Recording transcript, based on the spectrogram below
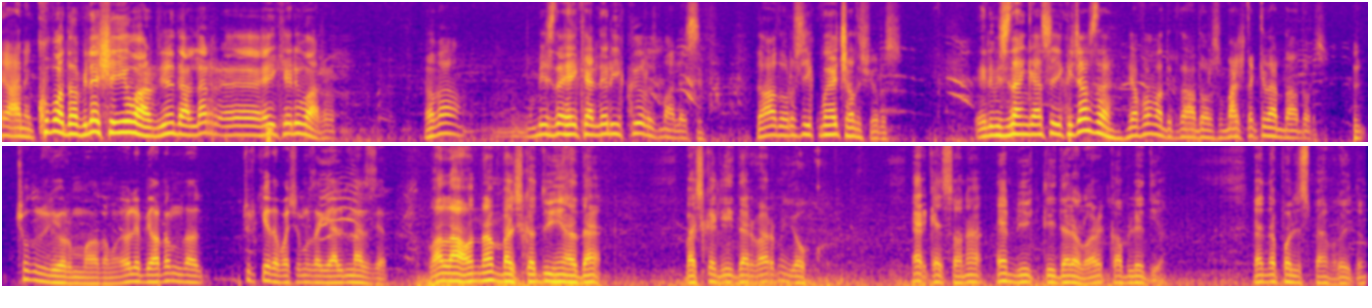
Yani Kuba'da bile şeyi var. Ne derler? e, heykeli var. Ama biz de heykelleri yıkıyoruz maalesef. Daha doğrusu yıkmaya çalışıyoruz. Elimizden gelse yıkacağız da yapamadık daha doğrusu. Baştakiler daha doğrusu. Çok üzülüyorum bu adama. Öyle bir adam da Türkiye'de başımıza gelmez ya. Vallahi ondan başka dünyada başka lider var mı? Yok. Herkes onu en büyük lider olarak kabul ediyor. Ben de polis memuruydum.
